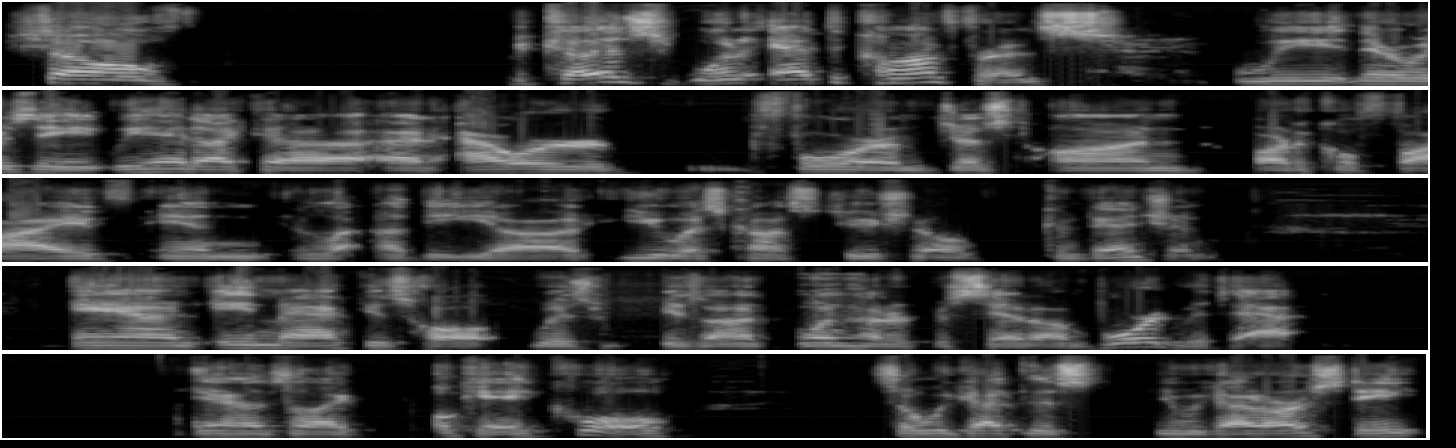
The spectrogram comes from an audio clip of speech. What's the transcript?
So because when at the conference we there was a we had like a an hour forum just on article 5 in uh, the uh, us constitutional convention. And amac is halt was is on 100% on board with that. And it's like okay cool so we got this, you know, we got our state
